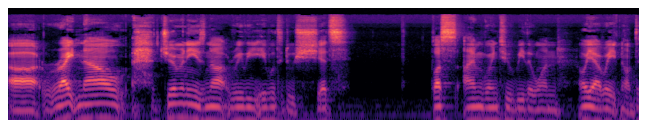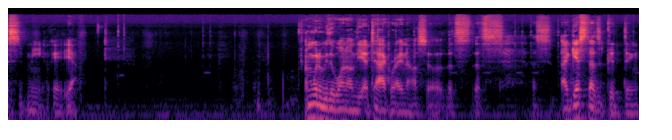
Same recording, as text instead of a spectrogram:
Uh, right now, Germany is not really able to do shit. Plus, I'm going to be the one oh yeah, wait, no, this is me. Okay, yeah. I'm gonna be the one on the attack right now, so that's that's that's. I guess that's a good thing,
